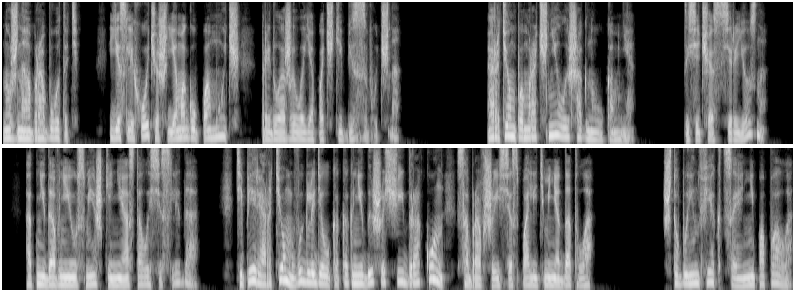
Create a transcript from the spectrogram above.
«Нужно обработать. Если хочешь, я могу помочь», — предложила я почти беззвучно. Артём помрачнел и шагнул ко мне. «Ты сейчас серьезно? От недавней усмешки не осталось и следа. Теперь Артём выглядел как огнедышащий дракон, собравшийся спалить меня дотла. Чтобы инфекция не попала.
